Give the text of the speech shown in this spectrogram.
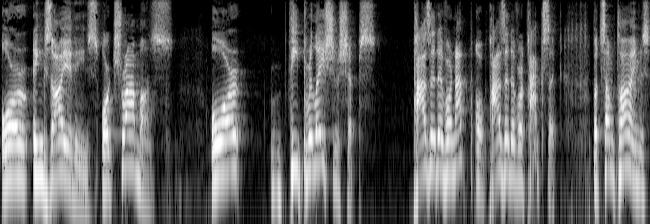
or anxieties or traumas or deep relationships positive or not, or positive or toxic. But sometimes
